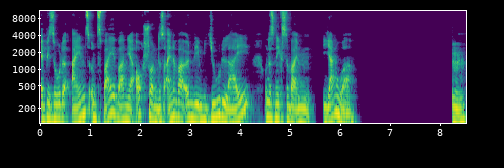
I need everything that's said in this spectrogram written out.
Episode 1 und 2 waren ja auch schon. Das eine war irgendwie im Juli und das nächste war im Januar. Mhm.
